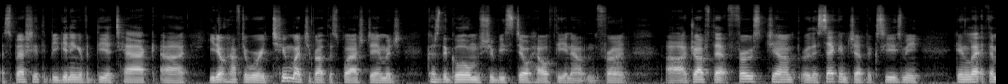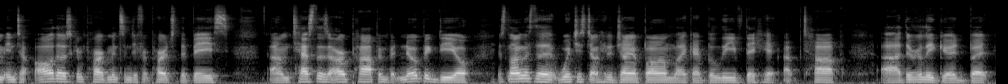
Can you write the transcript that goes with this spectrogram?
especially at the beginning of the attack. Uh, you don't have to worry too much about the splash damage because the golems should be still healthy and out in front. Uh, drops that first jump, or the second jump, excuse me, can let them into all those compartments in different parts of the base. Um, Teslas are popping, but no big deal. As long as the witches don't hit a giant bomb like I believe they hit up top, uh, they're really good. But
